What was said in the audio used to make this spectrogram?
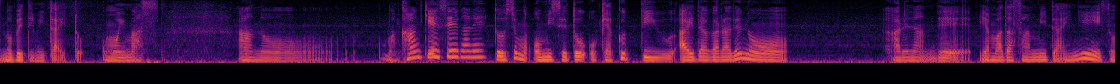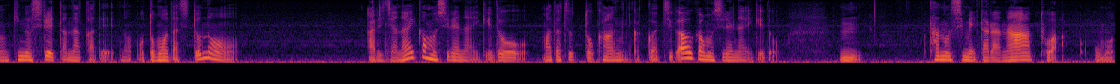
述べてみたいと思います。あのまあ、関係性がね、どうしてもお店とお客っていう間柄でのあれなんで山田さんみたいにその気の知れた中でのお友達とのあれじゃないかもしれないけどまたちょっと感覚は違うかもしれないけどうん楽しめたらなとは思っ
